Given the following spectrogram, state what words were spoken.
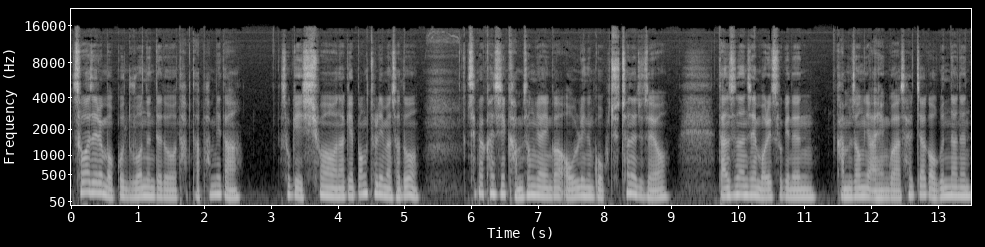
소화제를 먹고 누웠는데도 답답합니다. 속이 시원하게 뻥 뚫리면서도 새벽 1시 감성여행과 어울리는 곡 추천해주세요. 단순한 제 머릿속에는 감성야행과 살짝 어긋나는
